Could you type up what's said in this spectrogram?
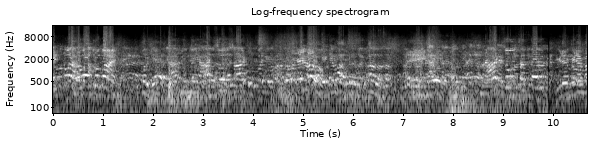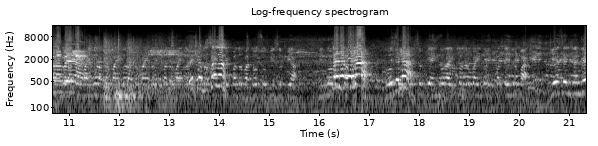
एटूर अरवत रुपये आठ सौ साठ रुपये ದೋಸು ಬೀಸ್ ರೂಪಾಯಿ ಇನ್ನೂರ ಸರಿ, ಭಯ್ಯ. ದೋಸು ಬೀಸ್ ರೂಪಾಯಿ ಇನ್ನೂರ ಇಪ್ಪತ್ತು ರೂಪಾಯಿ ಇನ್ನೂರ ಇಪ್ಪತ್ತೈದು ರೂಪಾಯಿ ಜಿ ಎಸ್ ಎನ್ ಗಂಜೆ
